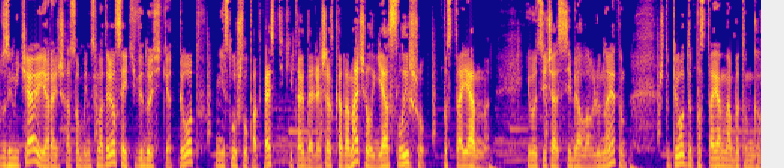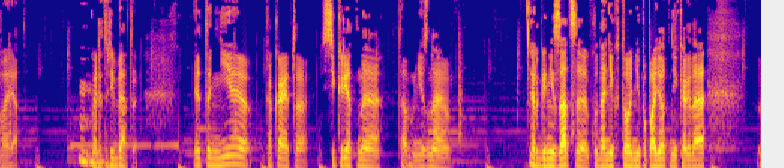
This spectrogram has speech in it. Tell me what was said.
замечаю, я раньше особо не смотрел всякие видосики от пилотов, не слушал подкастики и так далее. А сейчас, когда начал, я слышу постоянно, и вот сейчас себя ловлю на этом, что пилоты постоянно об этом говорят. Говорят, ребята, это не какая-то секретная, там, не знаю, организация, куда никто не попадет никогда, э,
